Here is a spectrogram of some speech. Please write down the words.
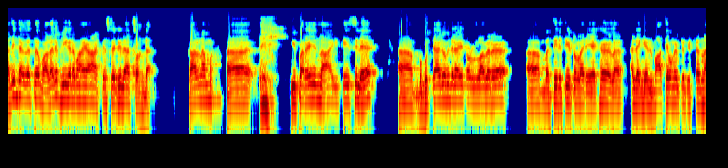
അതിന്റെ അകത്ത് വളരെ ഭീകരമായ അഡ്മിനിസ്ട്രേറ്റീവ് ലാപ്സ് ഉണ്ട്. കാരണം ഈ പറയുന്ന ഈ കേസിൽ കുറ്റാരോപിതരായിട്ടുള്ളവര് തിരുത്തിയിട്ടുള്ള രേഖകൾ അല്ലെങ്കിൽ മാധ്യമങ്ങൾക്ക് കിട്ടുന്ന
